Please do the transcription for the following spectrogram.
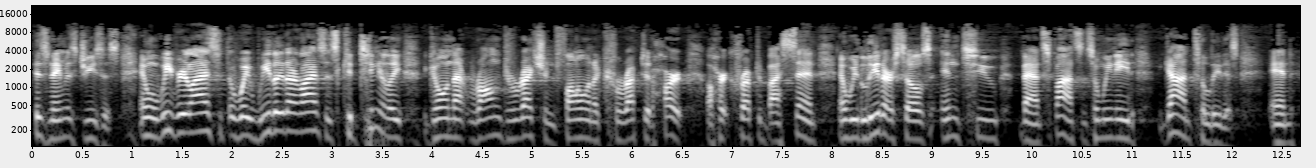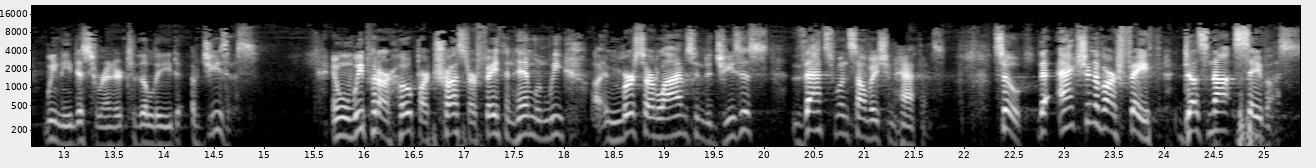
His name is Jesus. And when we realize that the way we lead our lives is continually going that wrong direction, following a corrupted heart, a heart corrupted by sin, and we lead ourselves into bad spots. And so we need God to lead us, and we need to surrender to the lead of Jesus. And when we put our hope, our trust, our faith in Him, when we uh, immerse our lives into Jesus, that's when salvation happens. So the action of our faith does not save us.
